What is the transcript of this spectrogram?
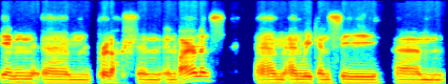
in um, production environments um, and we can see um,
